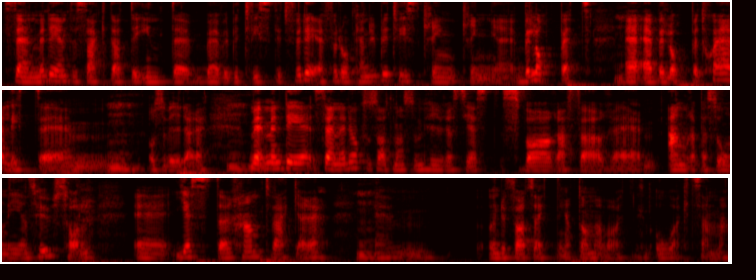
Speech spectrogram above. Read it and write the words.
Sen med det inte sagt att det inte behöver bli tvistigt för det. För då kan det bli tvist kring, kring eh, beloppet. Eh, Är beloppet skäligt? ehm, Och så vidare. Men, men det, sen är det också så att man som hyresgäst svarar för eh, andra personer i ens hushåll. Eh, gäster, hantverkare. ehm, under förutsättning att de har varit liksom oaktsamma.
